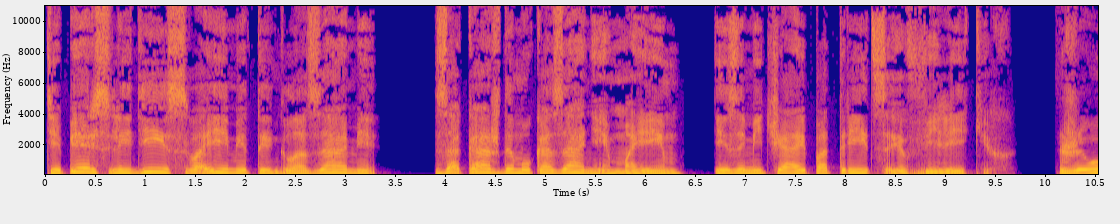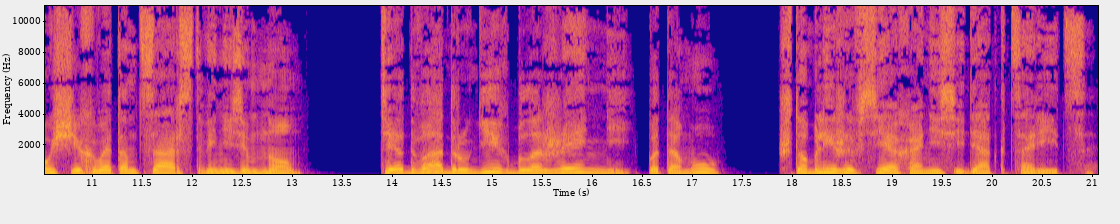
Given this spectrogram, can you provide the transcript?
Теперь следи своими ты глазами за каждым указанием моим и замечай патрициев великих, живущих в этом царстве неземном. Те два других блаженней, потому, что ближе всех они сидят к царице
